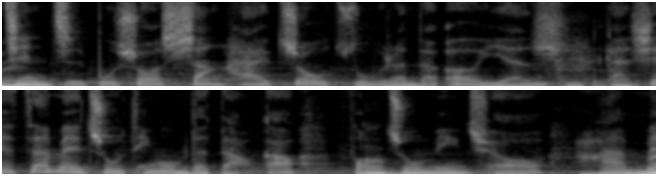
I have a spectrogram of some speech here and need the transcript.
禁止不说伤害、咒诅人的恶言。是的，感谢赞美主，听我们的祷告，奉主名求，阿门。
